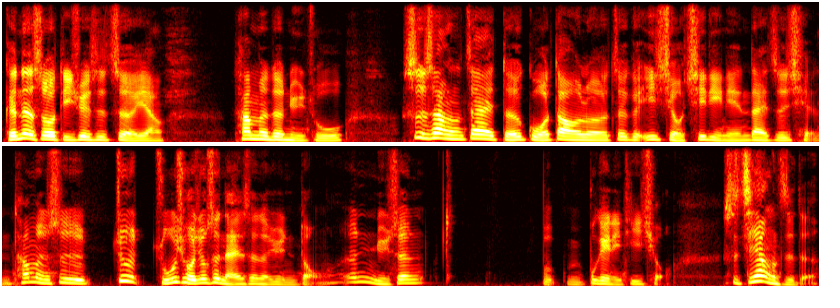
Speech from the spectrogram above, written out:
可那时候的确是这样，他们的女足事实上在德国到了这个一九七零年代之前，他们是就足球就是男生的运动，那女生不不给你踢球是这样子的。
